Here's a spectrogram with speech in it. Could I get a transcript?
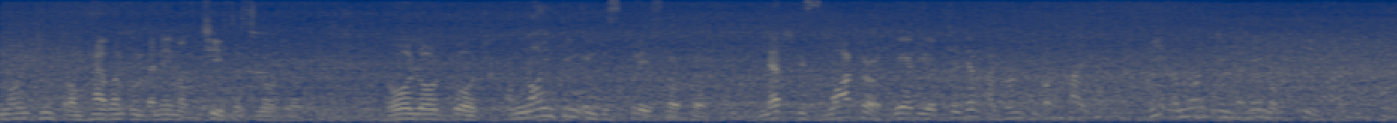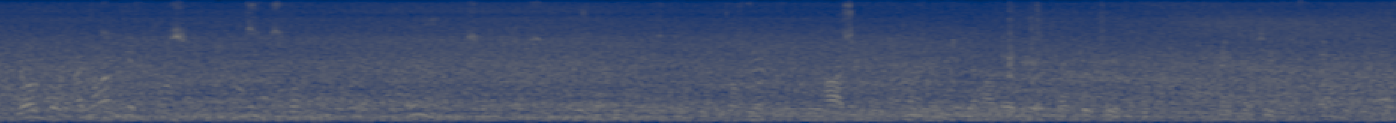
anointing from heaven in the name of Jesus, Lord God. Oh, Lord God, anointing in this place, Lord God. Let this water where your children are going to baptize be anointed in the name of Jesus. Lord God, anoint this. Hallelujah. Thank you, Jesus. Thank you, Jesus. Thank you, Jesus.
